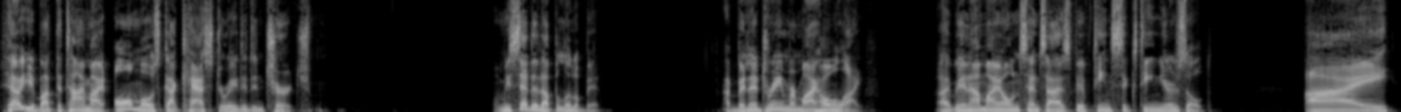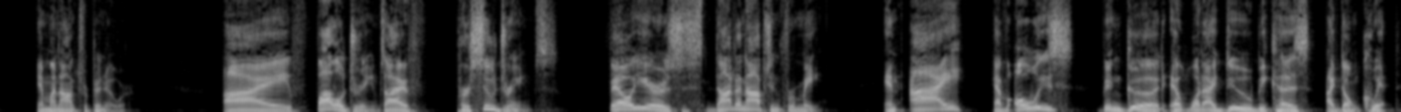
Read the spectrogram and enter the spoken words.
tell you about the time I almost got castrated in church. Let me set it up a little bit. I've been a dreamer my whole life. I've been on my own since I was 15, 16 years old. I am an entrepreneur. I follow dreams. I pursue dreams. Failure is not an option for me. And I have always been good at what I do because I don't quit.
